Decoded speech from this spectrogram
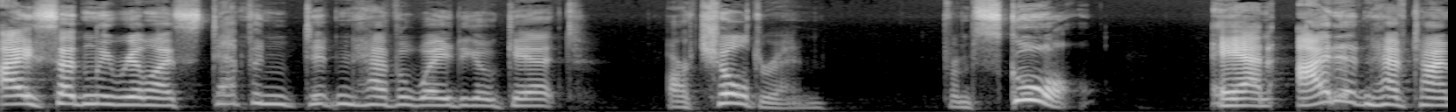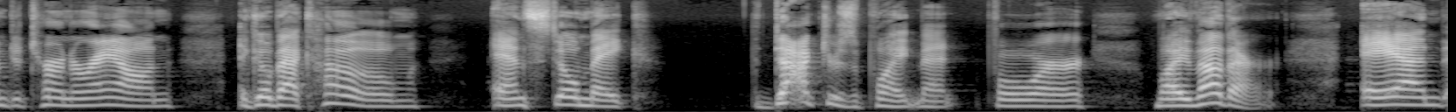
I suddenly realized Stephen didn't have a way to go get our children from school. And I didn't have time to turn around and go back home and still make the doctor's appointment for my mother. And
